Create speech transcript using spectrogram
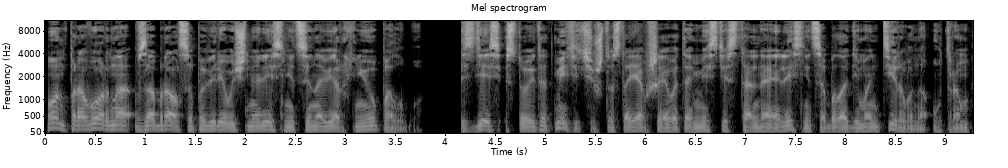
он проворно взобрался по веревочной лестнице на верхнюю палубу. Здесь стоит отметить, что стоявшая в этом месте стальная лестница была демонтирована утром,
